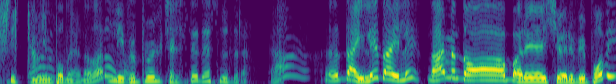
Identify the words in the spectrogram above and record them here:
skikkelig imponerende der. Altså. Liverpool-Chelsea, det snudde det. Ja, deilig, deilig. Nei, men da bare kjører vi på, vi.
